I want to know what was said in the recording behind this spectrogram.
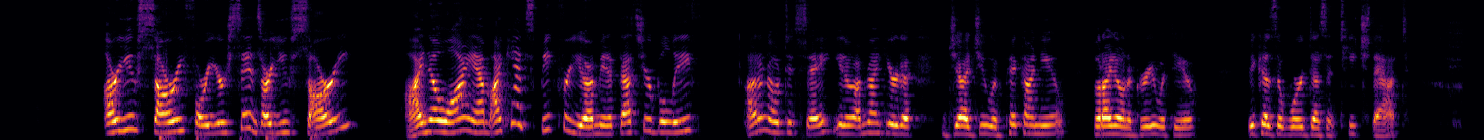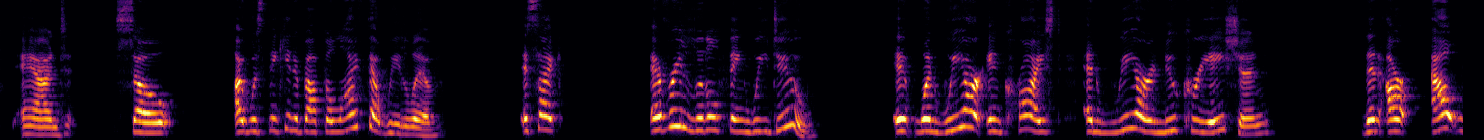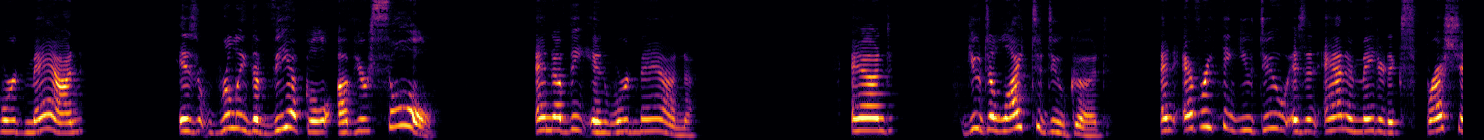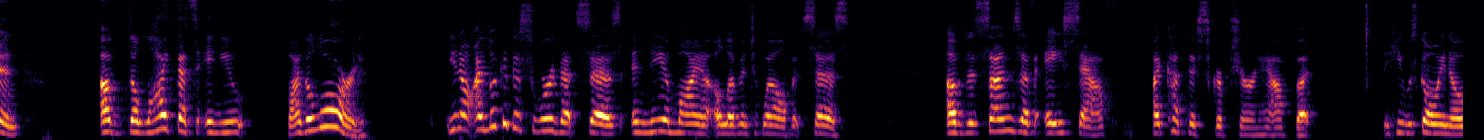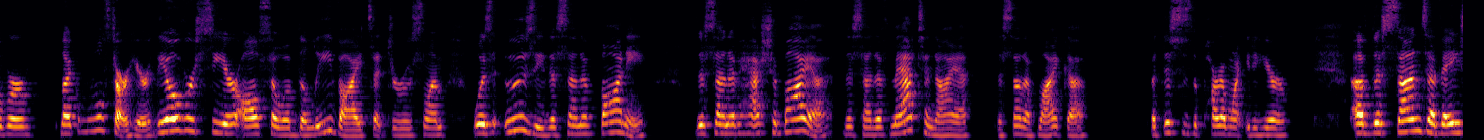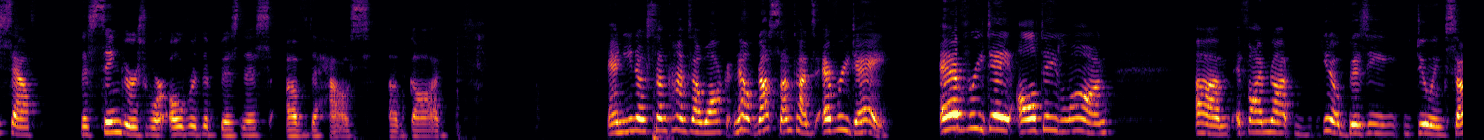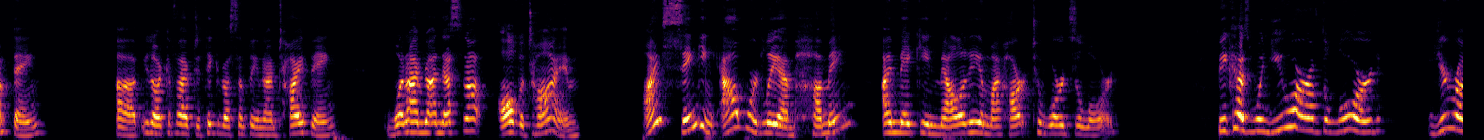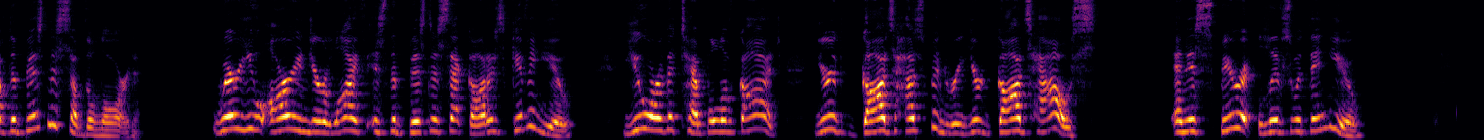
Are you sorry for your sins? Are you sorry? I know I am. I can't speak for you. I mean, if that's your belief, I don't know what to say. You know, I'm not here to judge you and pick on you, but I don't agree with you because the word doesn't teach that. And so I was thinking about the life that we live. It's like every little thing we do. It when we are in Christ and we are a new creation, then our outward man is really the vehicle of your soul and of the inward man. And you delight to do good. And everything you do is an animated expression of the life that's in you by the Lord. You know, I look at this word that says in Nehemiah 11 12, it says, Of the sons of Asaph, I cut the scripture in half, but he was going over like we'll start here. The overseer also of the Levites at Jerusalem was Uzzi, the son of Bani, the son of Hashabiah, the son of Mattaniah, the son of Micah. But this is the part I want you to hear. Of the sons of Asaph, the singers were over the business of the house of God. And you know, sometimes I walk, no, not sometimes, every day, every day, all day long. Um, if I'm not, you know, busy doing something, uh, you know, like if I have to think about something and I'm typing, when I'm not, that's not all the time. I'm singing outwardly, I'm humming, I'm making melody in my heart towards the Lord. Because when you are of the Lord, you're of the business of the Lord. Where you are in your life is the business that God has given you. You are the temple of God. You're God's husbandry. You're God's house. And his spirit lives within you.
